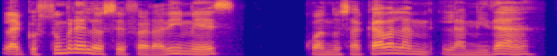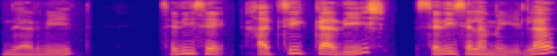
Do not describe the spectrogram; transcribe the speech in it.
La costumbre de los sefaradim es, cuando se acaba la, la midá de Arbit, se dice Hatzi Kadish, se dice la Megilá,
